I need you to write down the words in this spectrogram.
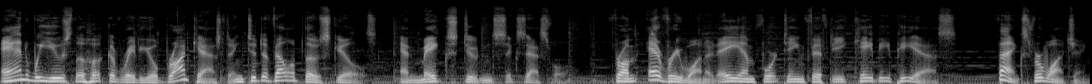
and we use the hook of radio broadcasting to develop those skills and make students successful. From everyone at AM 1450 KBPS, thanks for watching.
